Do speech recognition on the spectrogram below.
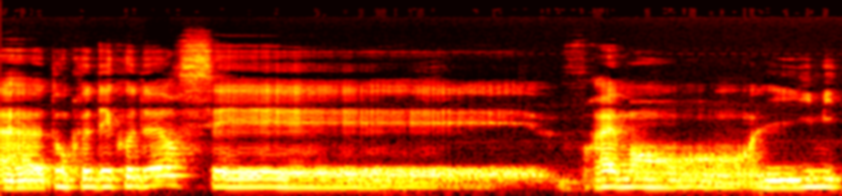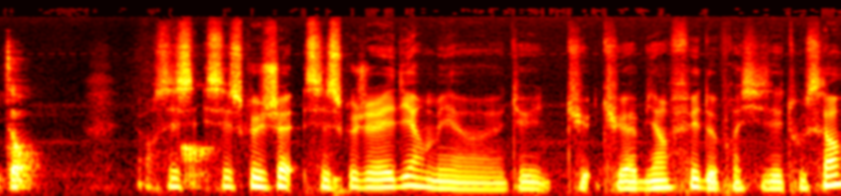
Euh, donc le décodeur, c'est vraiment limitant. C'est ce que c'est ce que j'allais dire, mais euh, tu, tu, tu, as bien fait de préciser tout ça.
